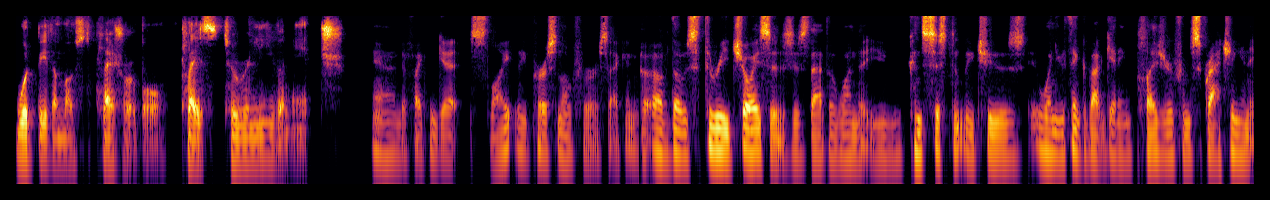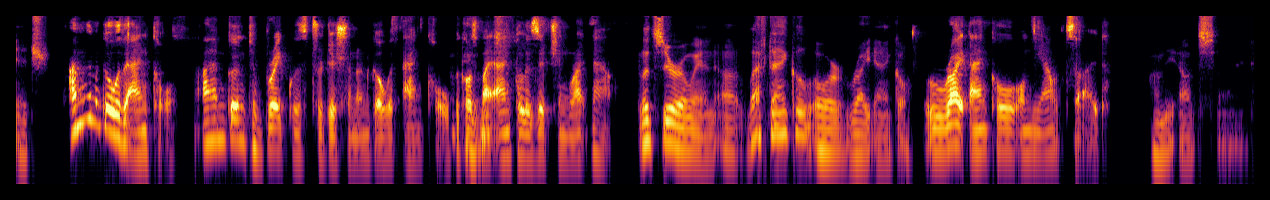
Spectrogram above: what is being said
would be the most pleasurable place to relieve an itch. And if I can get slightly personal for a second, of those three choices, is that the one that you consistently choose when you think about getting pleasure from scratching an itch? I'm going to go with ankle. I'm going to break with tradition and go with ankle because okay, my ankle is itching right now. Let's zero in. Uh, left ankle or right ankle? Right ankle on the outside. On the outside.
